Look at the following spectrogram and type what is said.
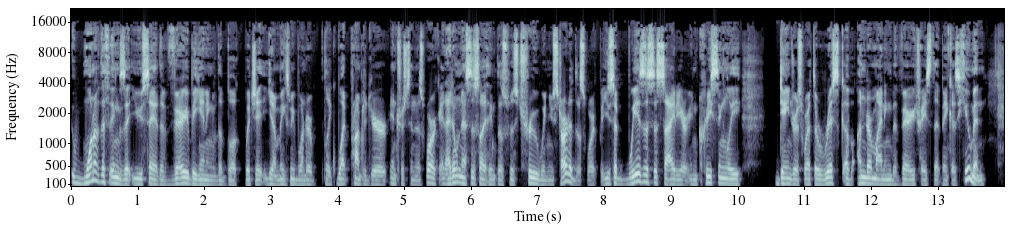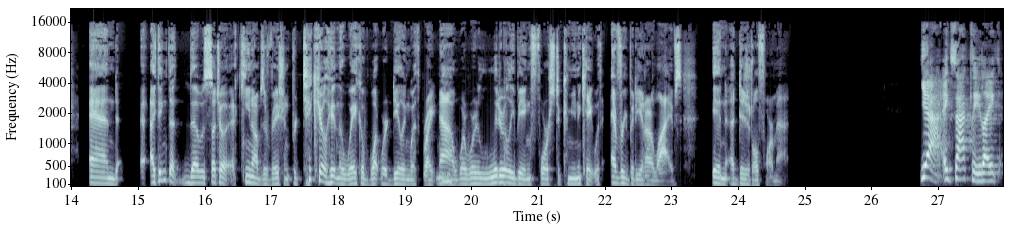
one of the things that you say at the very beginning of the book, which it, you know makes me wonder, like, what prompted your interest in this work? And I don't necessarily think this was true when you started this work, but you said we as a society are increasingly dangerous. We're at the risk of undermining the very traits that make us human. And I think that that was such a, a, keen observation, particularly in the wake of what we're dealing with right now, mm-hmm. where we're literally being forced to communicate with everybody in our lives in a digital format. Yeah, exactly. Like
